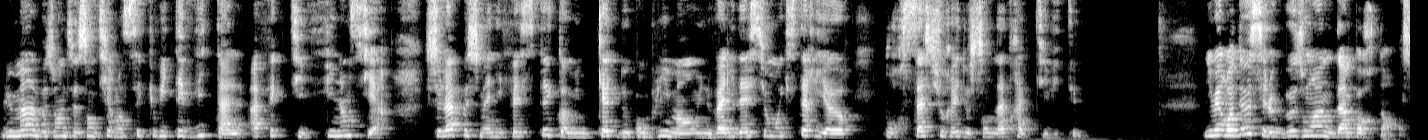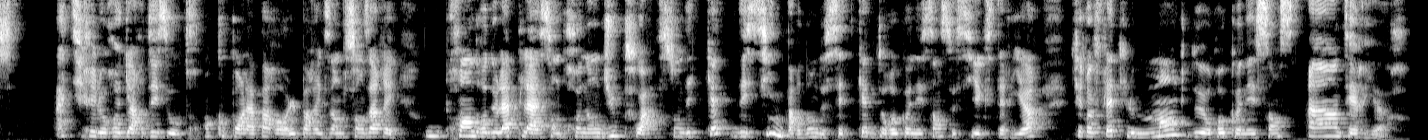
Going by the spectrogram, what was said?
L'humain a besoin de se sentir en sécurité vitale, affective, financière. Cela peut se manifester comme une quête de compliments, une validation extérieure pour s'assurer de son attractivité. Numéro 2, c'est le besoin d'importance. Attirer le regard des autres en coupant la parole, par exemple, sans arrêt, ou prendre de la place en prenant du poids, sont des signes, pardon, de cette quête de reconnaissance aussi extérieure qui reflète le manque de reconnaissance intérieure.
